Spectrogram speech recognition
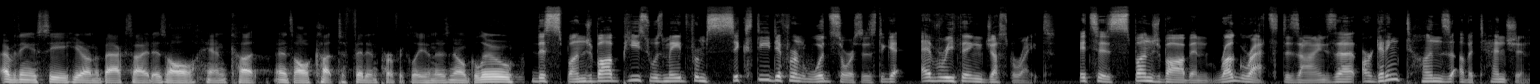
Everything you see here on the backside is all hand cut and it's all cut to fit in perfectly and there's no glue. This SpongeBob piece was made from 60 different wood sources to get everything just right. It's his SpongeBob and Rugrats designs that are getting tons of attention.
